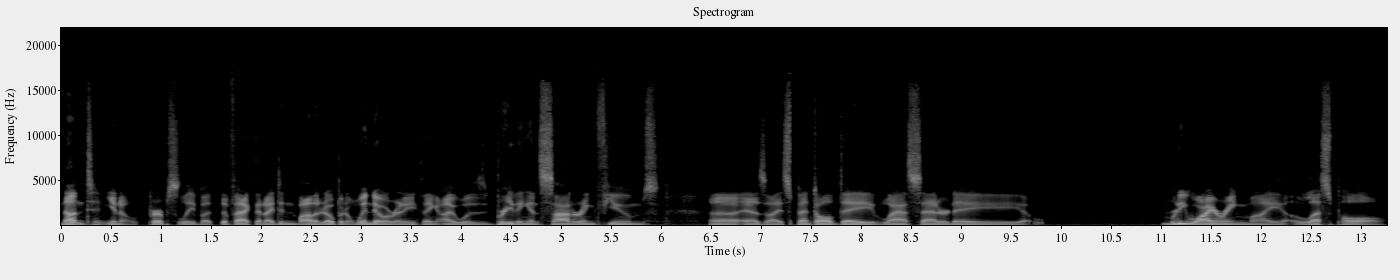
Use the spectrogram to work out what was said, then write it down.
not inten- you know purposely, but the fact that I didn't bother to open a window or anything, I was breathing in soldering fumes uh, as I spent all day last Saturday rewiring my Les Paul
